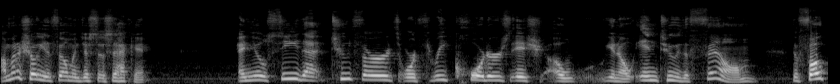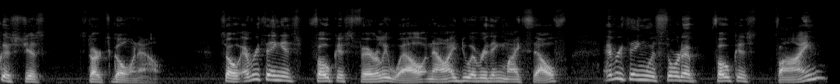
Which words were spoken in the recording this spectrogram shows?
I'm going to show you the film in just a second and you'll see that two thirds or three quarters ish, uh, you know, into the film, the focus just starts going out. So everything is focused fairly well. Now I do everything myself. Everything was sort of focused fine.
